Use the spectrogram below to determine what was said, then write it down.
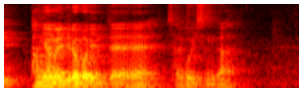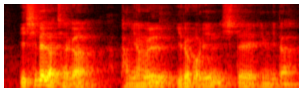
방향을 잃어버린 때에 살고 있습니다. 이 시대 자체가 방향을 잃어버린 시대입니다.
